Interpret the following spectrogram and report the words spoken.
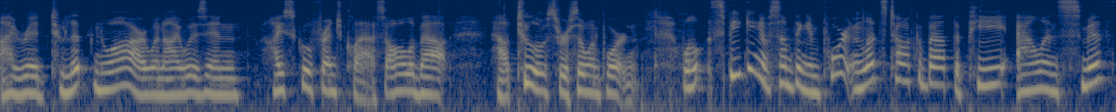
I read Tulipe Noire when I was in high school French class, all about how tulips were so important. Well, speaking of something important, let's talk about the P. Allen Smith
